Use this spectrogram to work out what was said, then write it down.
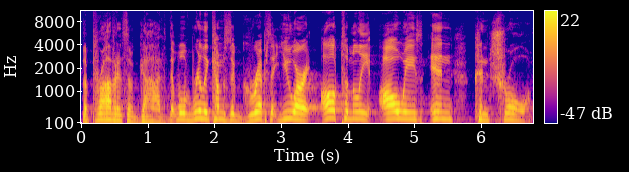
the providence of God, that will really come to grips that you are ultimately always in control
